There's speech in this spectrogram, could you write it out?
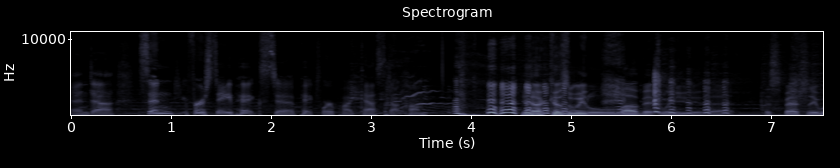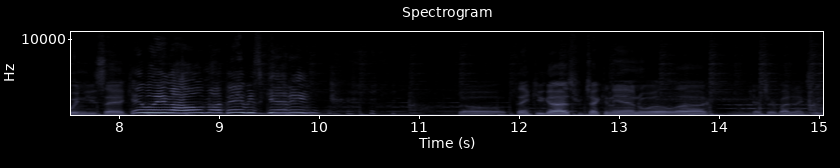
and uh, send your first day pics to pick4podcast.com. yeah, because we love it when you do that, especially when you say, "I can't believe how old my baby's getting." So thank you guys for checking in. We'll uh, catch everybody next week.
